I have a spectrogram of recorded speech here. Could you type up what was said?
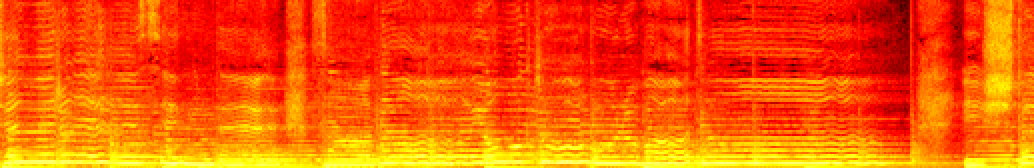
çevresinde sana yoktur vatan. İşte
